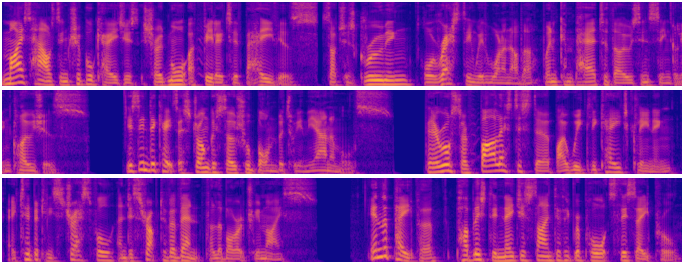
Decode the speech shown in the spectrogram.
mice housed in triple cages showed more affiliative behaviours, such as grooming or resting with one another when compared to those in single enclosures. This indicates a stronger social bond between the animals. They are also far less disturbed by weekly cage cleaning, a typically stressful and disruptive event for laboratory mice. In the paper, published in Nature Scientific Reports this April,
